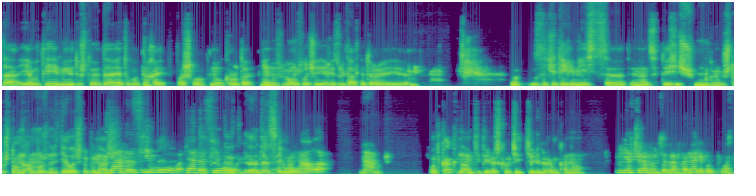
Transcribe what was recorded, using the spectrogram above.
да, я вот я имею в виду, что да, это вот на хайп пошло. Ну, круто. Не, ну в любом случае результат, который за 4 месяца 13 тысяч. Что, что нам нужно сделать, чтобы наш... Для отраслевого, для отраслевого, для, отраслевого. канала. Да. Вот как нам теперь раскрутить телеграм-канал? У меня вчера в моем телеграм-канале был пост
